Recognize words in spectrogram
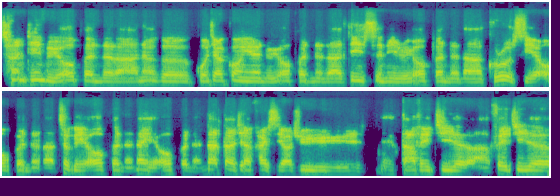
餐厅 reopen 的啦，那个国家公园 reopen 的啦，迪士尼 reopen 的啦，cruise 也 open 的啦，这个也 open 的，那也 open 的，那大家开始要去搭飞机的啦，飞机的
